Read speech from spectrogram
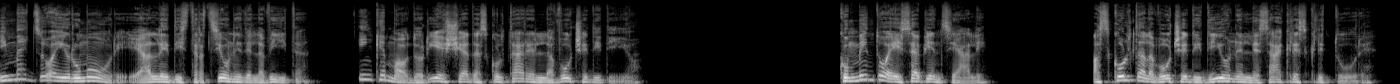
In mezzo ai rumori e alle distrazioni della vita, in che modo riesci ad ascoltare la voce di Dio? Commento ai sapienziali. Ascolta la voce di Dio nelle sacre scritture.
